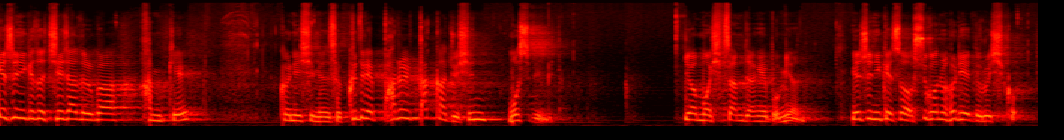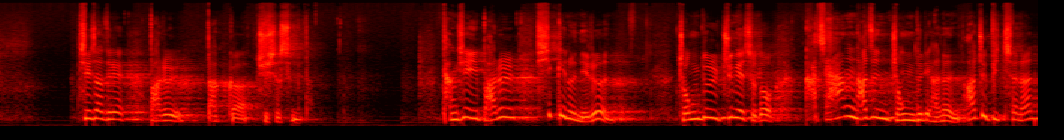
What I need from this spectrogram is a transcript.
예수님께서 제자들과 함께 거니시면서 그들의 발을 닦아주신 모습입니다. 요한복 13장에 보면 예수님께서 수건을 허리에 두르시고 제자들의 발을 닦아주셨습니다. 당시에 이 발을 씻기는 일은 종들 중에서도 가장 낮은 종들이 하는 아주 비천한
